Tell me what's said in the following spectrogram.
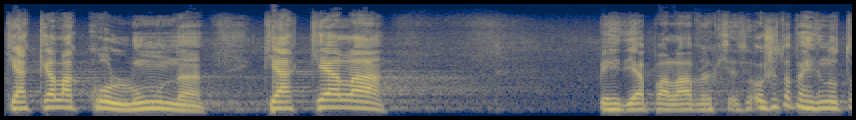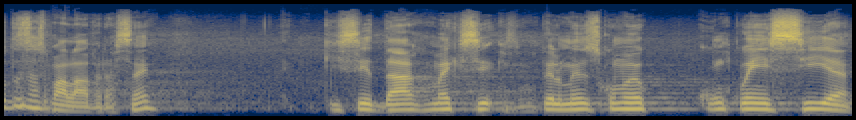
que aquela coluna, que aquela. Perdi a palavra. Hoje eu estou perdendo todas as palavras, né? Que se dá, como é que se. Pelo menos como eu conhecia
